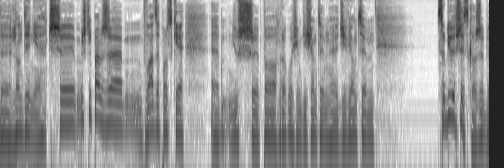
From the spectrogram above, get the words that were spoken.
w Londynie. Czy myśli pan, że władze polskie już po roku 89 zrobiły wszystko, żeby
